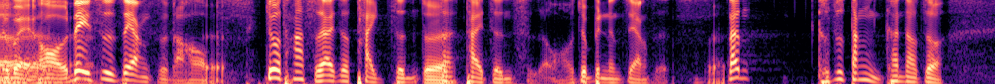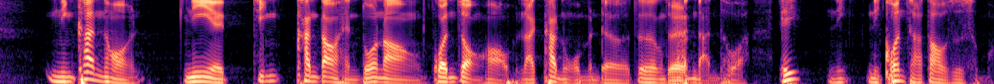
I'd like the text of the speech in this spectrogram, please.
对不对？哦，类似这样子的哈，就它实在是太真，太真实了哦，就变成这样子。但可是当你看到这，你看哦，你也经看到很多那种观众哈来看我们的这种展览的话，哎，你你观察到的是什么？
